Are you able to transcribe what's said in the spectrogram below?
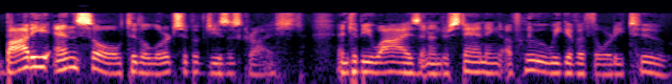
body and soul to the Lordship of Jesus Christ, and to be wise in understanding of who we give authority to.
